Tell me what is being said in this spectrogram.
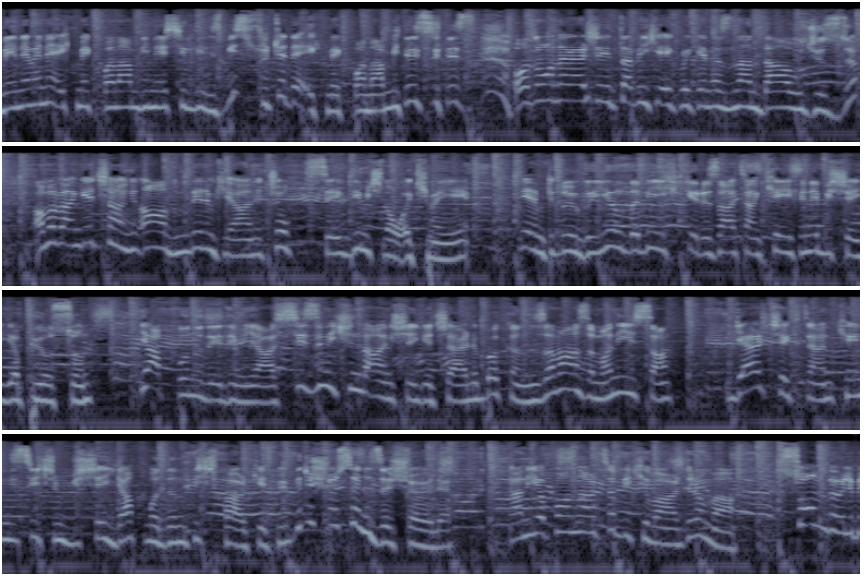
menemene ekmek banan bir nesil değiliz. Biz süte de ekmek banan bir nesiliz. O zamanlar her şey tabii ki ekmek en azından daha ucuzdu. Ama ben geçen gün aldım dedim ki yani çok sevdiğim için o ekmeği. Dedim ki Duygu yılda bir iki kere zaten keyfine bir şey yapıyorsun. Yap bunu dedim ya. Sizin için de aynı şey geçerli. Bakın zaman zaman insan gerçekten kendisi için bir şey yapmadığını hiç fark etmiyor. Bir düşünsenize şöyle. Yani yapanlar tabii ki vardır ama son böyle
